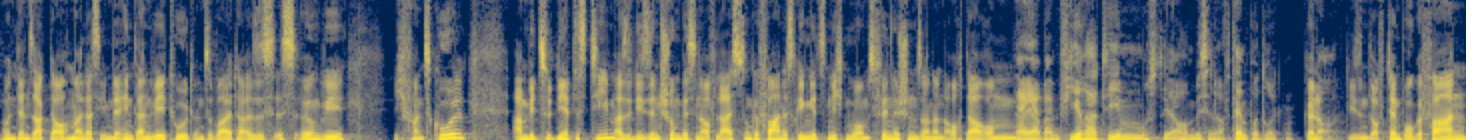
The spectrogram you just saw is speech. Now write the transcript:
und dann sagt er auch mal, dass ihm der Hintern wehtut und so weiter. Also es ist irgendwie, ich fand's cool, ambitioniertes Team, also die sind schon ein bisschen auf Leistung gefahren. Es ging jetzt nicht nur ums Finishen, sondern auch darum, Naja, beim Viererteam musst du ja auch ein bisschen auf Tempo drücken. Genau, die sind auf Tempo gefahren.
